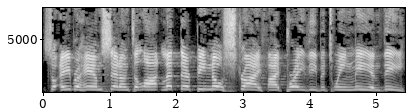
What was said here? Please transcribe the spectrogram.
so Abraham said unto Lot, let there be no strife, I pray thee, between me and thee,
